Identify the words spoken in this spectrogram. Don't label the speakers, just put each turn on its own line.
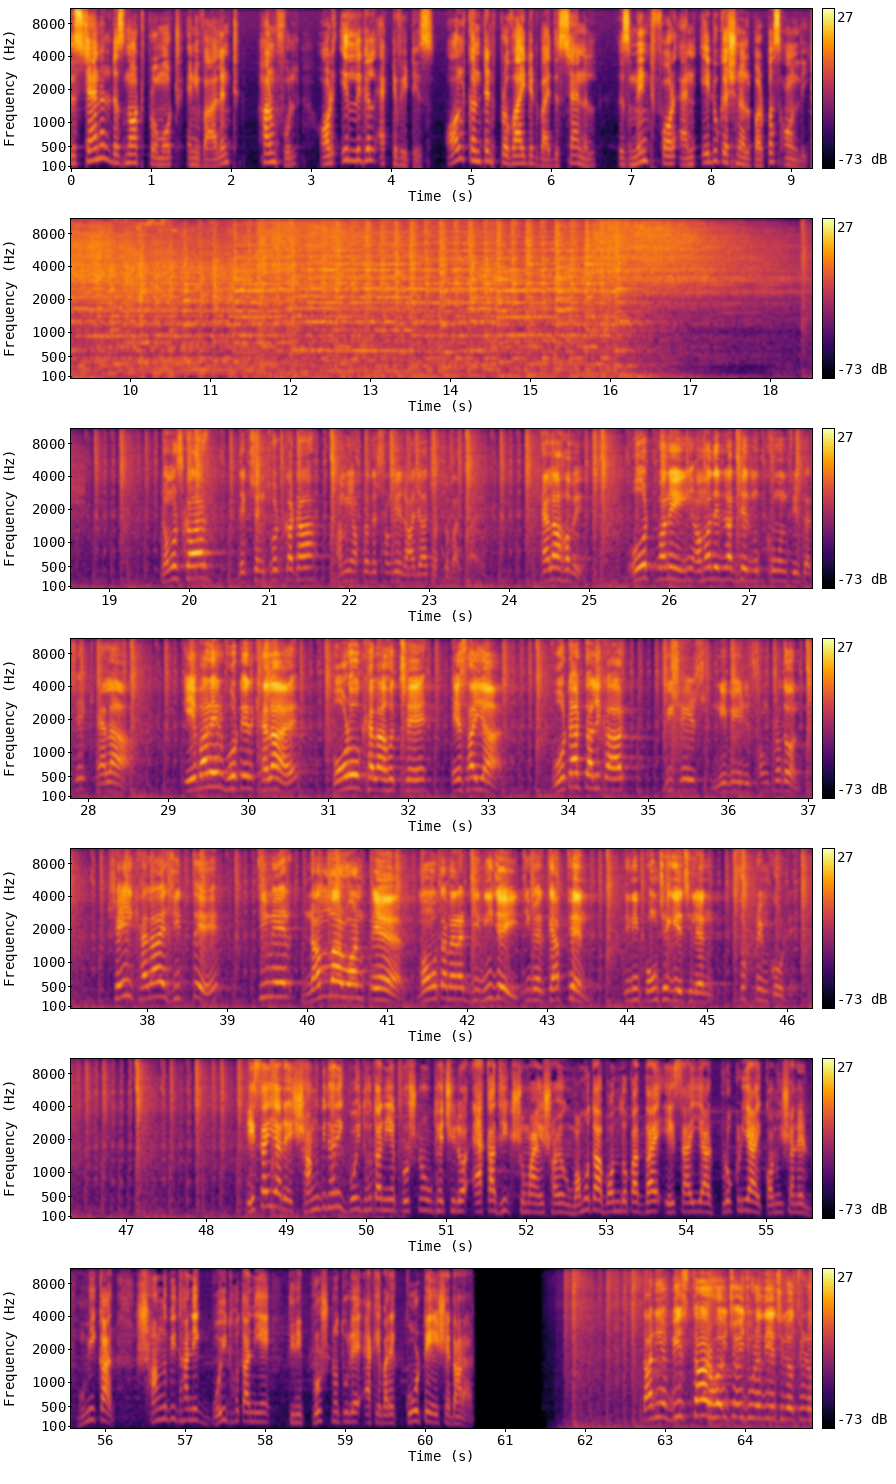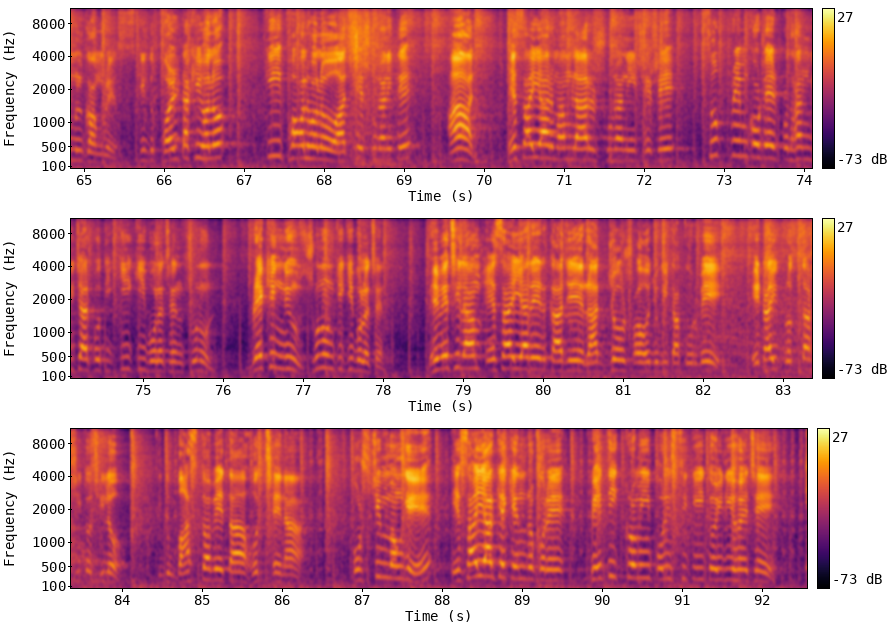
This channel does not promote any violent, harmful, or illegal activities. All content provided by this channel is meant for an educational purpose only.
নমস্কার দেখছেন ঠোঁটকাটা আমি আপনাদের সঙ্গে রাজা চট্টোপাধ্যায় খেলা হবে ভোট মানেই আমাদের রাজ্যের মুখ্যমন্ত্রীর কাছে খেলা এবারের ভোটের খেলায় বড় খেলা হচ্ছে এসআইআর। ভোটার তালিকার বিশেষ নিবিড় সংশোধন। সেই খেলায় জিততে টিমের number one player Mamata Banerjee নিজেই টিমের ক্যাপ্টেন। তিনি পৌঁছে গিয়েছিলেন সুপ্রিম কোর্টে।
এসআইআর সাংবিধানিক বৈধতা নিয়ে প্রশ্ন উঠেছিল একাধিক সময়ে স্বয়ং মমতা বন্দ্যোপাধ্যায় এসআইআর প্রক্রিয়ায় কমিশনের ভূমিকার সাংবিধানিক বৈধতা নিয়ে তিনি প্রশ্ন তুলে একেবারে কোর্টে এসে দাঁড়ান।
তা নিয়ে বিস্তার হইচই জুড়ে দিয়েছিল তৃণমূল কংগ্রেস। কিন্তু ফলটা কি হলো? কি ফল হলো আজকে শুনানিতে? আজ এসআইআর মামলার শুনানি শেষে সুপ্রিম কোর্টের প্রধান বিচারপতি কি কি বলেছেন শুনুন। ব্রেকিং নিউজ, শুনুন কি কি বলেছেন। ভেবেছিলাম এসআইআর এর কাজে রাজ্য সহযোগিতা করবে, এটাই প্রত্যাশিত ছিল, কিন্তু বাস্তবে তা হচ্ছে না। পশ্চিমবঙ্গে এসআইআরকে কেন্দ্র করে ব্যতিক্রমী পরিস্থিতি তৈরি হয়েছে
